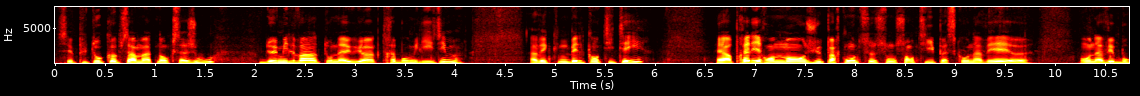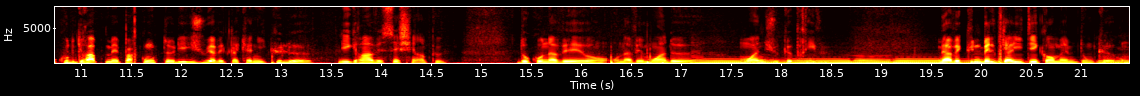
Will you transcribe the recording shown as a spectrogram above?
C'est plutôt comme ça maintenant que ça joue. 2020, on a eu un très beau millésime avec une belle quantité. Et après, les rendements en jus, par contre, se sont sentis parce qu'on avait, euh, on avait beaucoup de grappes, mais par contre, les jus avec la canicule, euh, les grains avaient séché un peu. Donc on avait, on avait moins, de, moins de jus que prévu. Mais avec une belle qualité quand même. Donc euh, bon.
